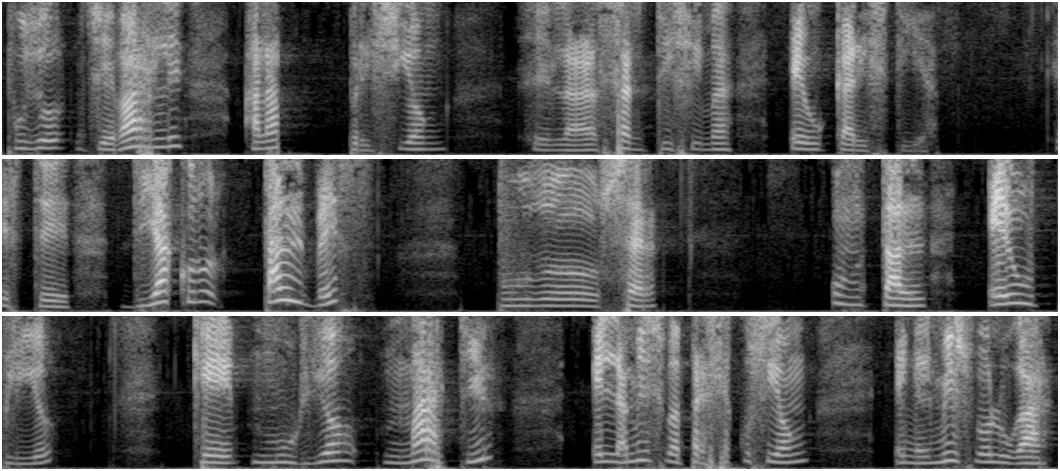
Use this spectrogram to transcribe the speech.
pudo llevarle a la prisión la Santísima Eucaristía. Este diácono tal vez pudo ser un tal Euplio que murió mártir en la misma persecución, en el mismo lugar,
